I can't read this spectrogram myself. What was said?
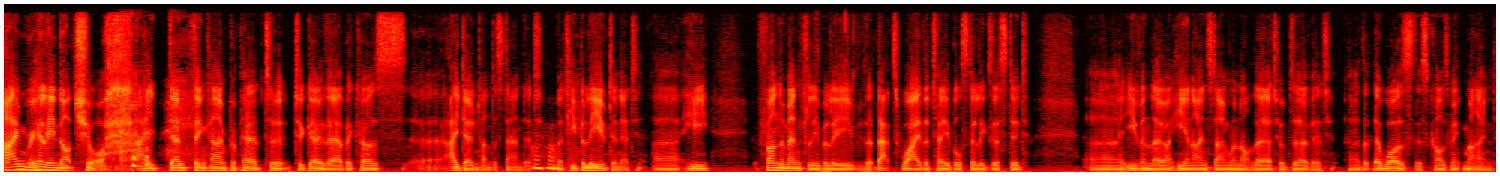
I'm really not sure. I don't think I'm prepared to, to go there because uh, I don't understand it. But he believed in it. Uh, he fundamentally believed that that's why the table still existed, uh, even though he and Einstein were not there to observe it. Uh, that there was this cosmic mind,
